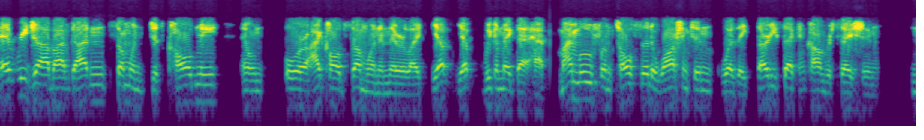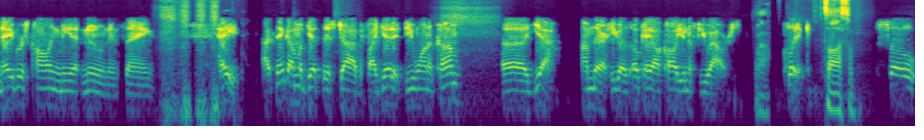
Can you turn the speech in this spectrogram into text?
Every job I've gotten, someone just called me and or I called someone and they were like, "Yep, yep, we can make that happen." My move from Tulsa to Washington was a 30-second conversation. Neighbors calling me at noon and saying, "Hey, I think I'm gonna get this job. If I get it, do you want to come?" Uh, yeah, I'm there. He goes, "Okay, I'll call you in a few hours." Wow. Click. It's awesome. So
